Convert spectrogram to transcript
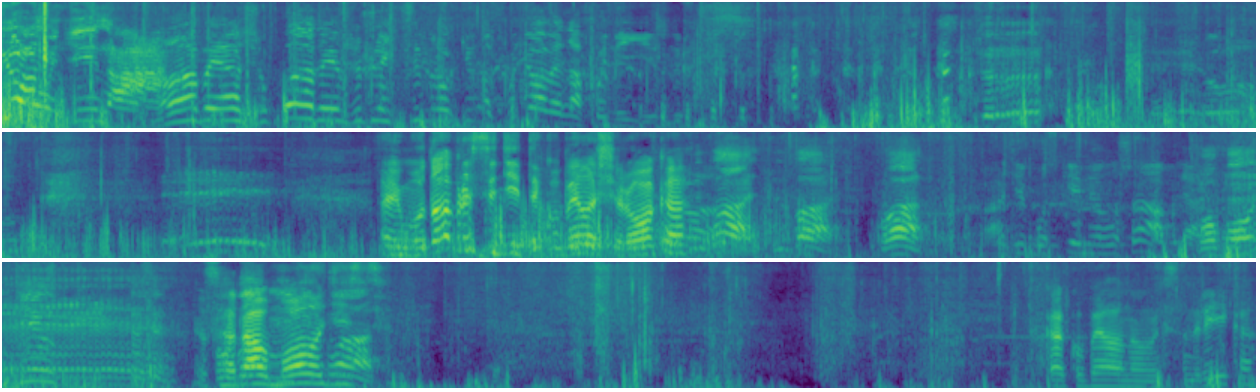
Йоу, Діна! Ну, аби я що падаю, вже, блядь, 7 років на кульові нахуй не їздив. А йому добре сидіти, кобила широка. Злізай, злізай. Клас. А ті боски не лоша, блядь. Поболтів. Згадав молодість. Така кобила на Олександрійка.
